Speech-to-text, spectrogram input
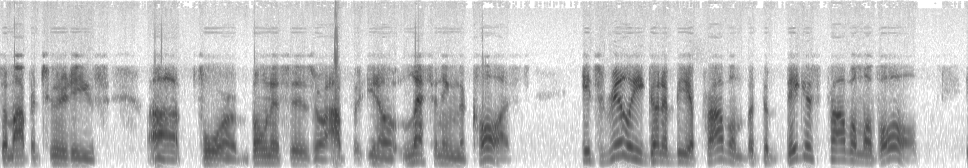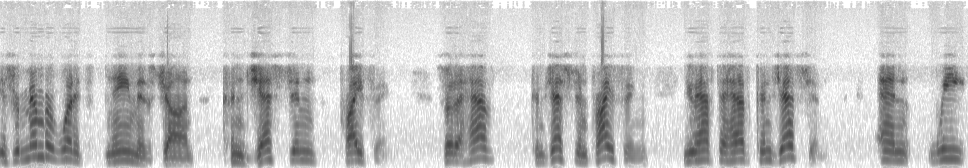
some opportunities uh, for bonuses or you know lessening the cost, it's really going to be a problem. But the biggest problem of all is remember what its name is, John: congestion pricing. So to have congestion pricing, you have to have congestion, and we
